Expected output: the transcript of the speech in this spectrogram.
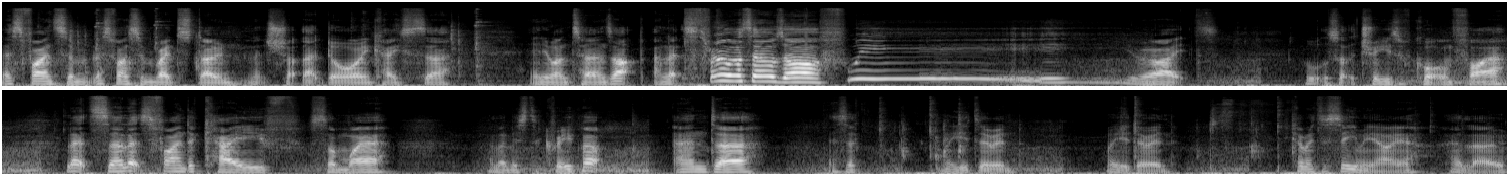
let's find some let's find some redstone. Let's shut that door in case uh, anyone turns up, and let's throw ourselves off. Whee! Right. Oh, looks like the trees have caught on fire. Let's uh, let's find a cave somewhere. Hello, Mr. Creeper. And uh, there's a. What are you doing? What are you doing? You coming to see me, are you? Hello.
